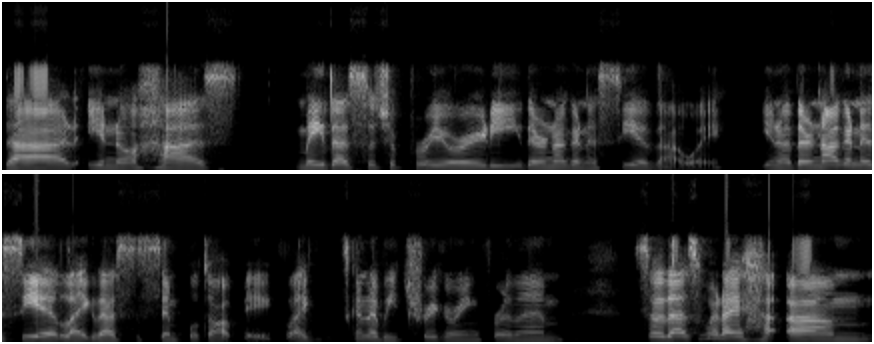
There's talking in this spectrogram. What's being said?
that you know has made that such a priority they're not going to see it that way. You know they're not going to see it like that's a simple topic like it's going to be triggering for them. So that's what i ha- um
